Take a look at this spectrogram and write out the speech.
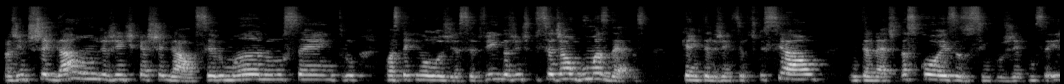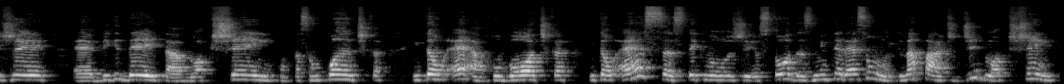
para a gente chegar onde a gente quer chegar, o ser humano no centro, com as tecnologias servindo, a gente precisa de algumas delas, que é a inteligência artificial, internet das coisas, o 5G com 6G, é, Big Data, blockchain, computação quântica, então é a robótica. Então, essas tecnologias todas me interessam muito. Na parte de blockchain,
